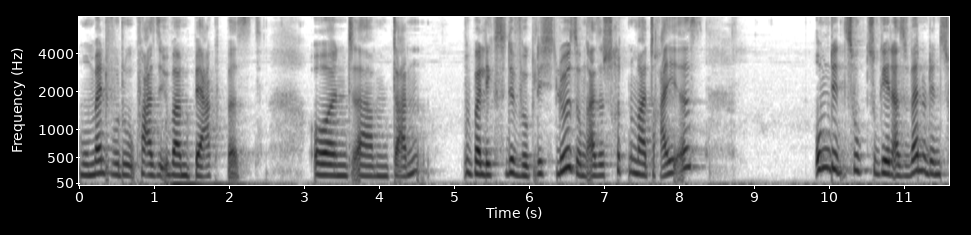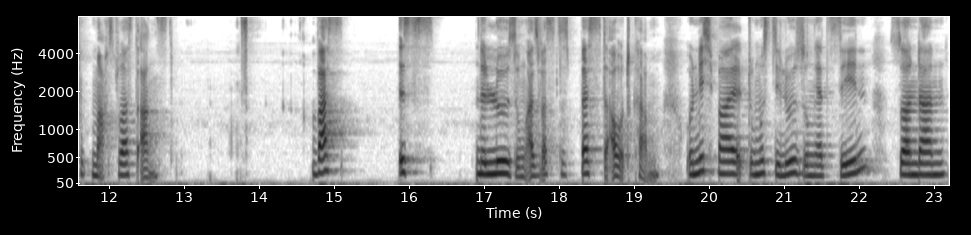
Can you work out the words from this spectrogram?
Moment, wo du quasi über dem Berg bist. Und ähm, dann überlegst du dir wirklich Lösungen. Also Schritt Nummer drei ist, um den Zug zu gehen, also wenn du den Zug machst, du hast Angst. Was ist eine Lösung, also was ist das beste Outcome? Und nicht mal, du musst die Lösung jetzt sehen, sondern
